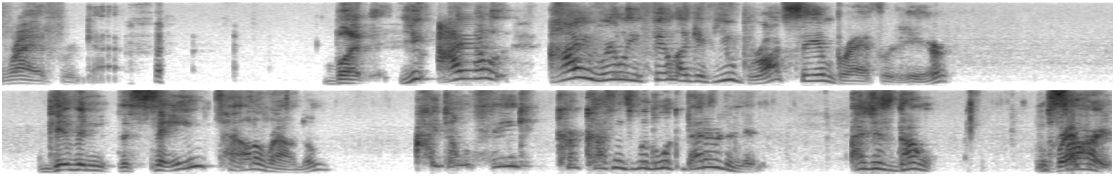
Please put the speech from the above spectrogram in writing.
Bradford guy. But you, I don't. I really feel like if you brought Sam Bradford here, given the same town around him, I don't think Kirk Cousins would look better than him. I just don't. I'm Bradford- sorry.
